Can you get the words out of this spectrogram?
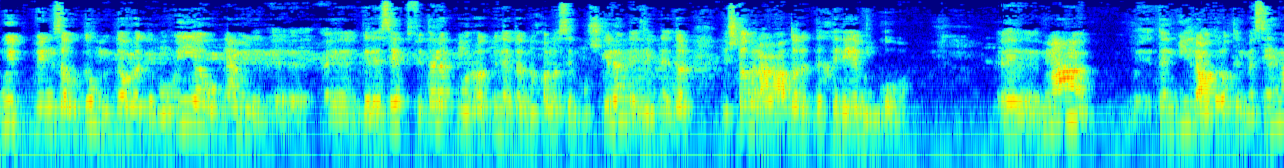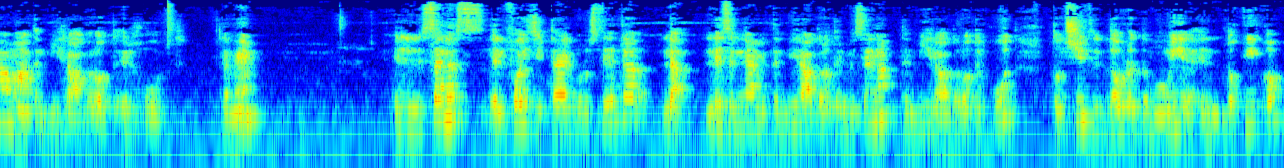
وبنزود لهم الدورة الدموية وبنعمل آه، جلسات في ثلاث مرات بنقدر نخلص المشكلة لأن بنقدر نشتغل على العضلة الداخلية من جوه. مع تنبيه لعضلات المثانة مع تنبيه لعضلات الحوض. تمام؟ السلس الفيضي بتاع البروستاتا لا لازم نعمل تنبيه لعضلات المثانة تنبيه لعضلات الحوض تنشيط للدورة الدموية الدقيقة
